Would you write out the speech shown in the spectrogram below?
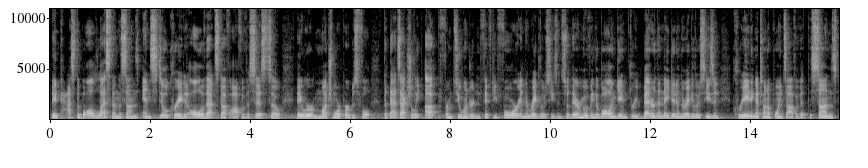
they passed the ball less than the Suns and still created all of that stuff off of assists. So they were much more purposeful, but that's actually up from 254 in the regular season. So they're moving the ball in game 3 better than they did in the regular season, creating a ton of points off of it. The Suns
